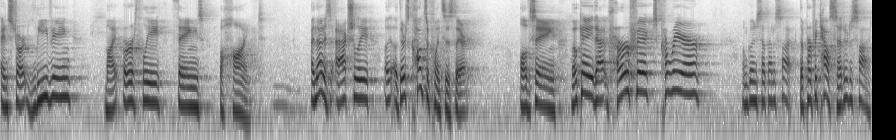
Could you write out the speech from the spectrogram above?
and start leaving my earthly things behind. And that is actually, uh, there's consequences there of saying, okay, that perfect career, I'm going to set that aside. The perfect house, set it aside.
